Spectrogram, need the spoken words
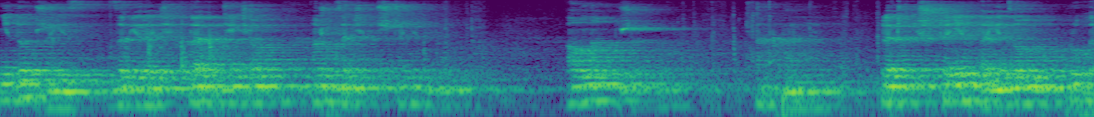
niedobrze jest zabierać chleb dzieciom, a rzucać szczeniętom. A ona rzekła, tak, Panie, lecz i szczenięta jedzą ruchy,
